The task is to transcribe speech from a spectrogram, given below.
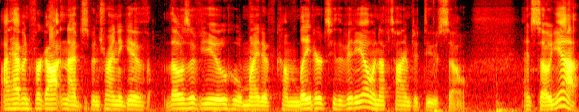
I haven't forgotten. I've just been trying to give those of you who might have come later to the video enough time to do so. And so, yeah.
